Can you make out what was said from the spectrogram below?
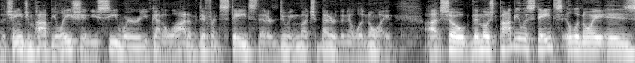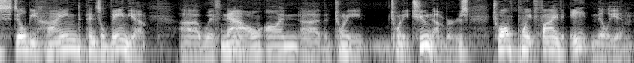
the change in population, you see where you've got a lot of different states that are doing much better than Illinois. so the most populous states, Illinois is still behind Pennsylvania uh, with now on uh, the 2022 numbers 12.58 million.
